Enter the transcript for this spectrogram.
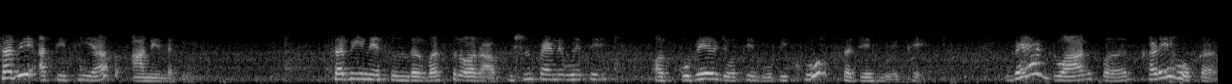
सभी अतिथि अब आने लगे। सभी ने सुंदर वस्त्र और आभूषण पहने हुए थे और कुबेर जो थे वो भी खूब सजे हुए थे। वह द्वार पर खड़े होकर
